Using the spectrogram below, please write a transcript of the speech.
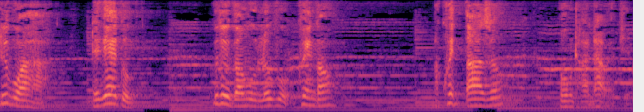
လူဘဝဟာတကယ်ကိုကုသိုလ်ကောင်းမှုလုပ်ဖို့အခွင့်ကောင်း အခွင့်သာဆုံးဘုံဌာနပဲဖြစ်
